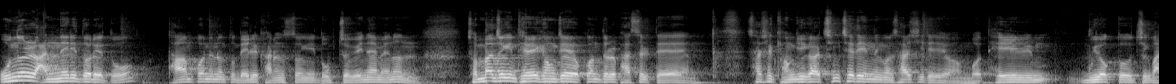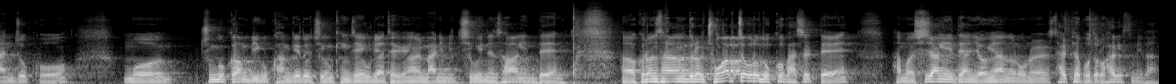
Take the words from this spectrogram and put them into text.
오늘 안 내리더라도 다음번에는 또 내릴 가능성이 높죠. 왜냐면은 전반적인 대외 경제 여건들을 봤을 때 사실 경기가 침체되어 있는 건 사실이에요. 뭐 대일 무역도 지금 안 좋고 뭐 중국과 미국 관계도 지금 굉장히 우리한테 영향을 많이 미치고 있는 상황인데 어, 그런 상황들을 종합적으로 놓고 봤을 때 한번 시장에 대한 영향을 오늘 살펴보도록 하겠습니다.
